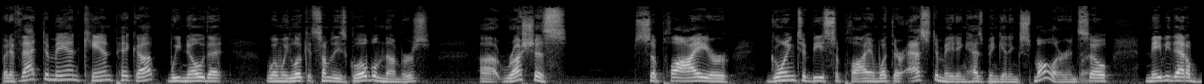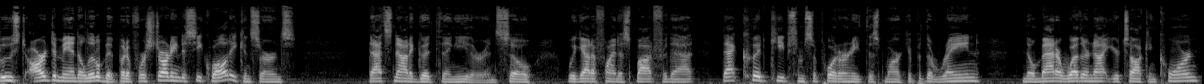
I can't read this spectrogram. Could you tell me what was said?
But if that demand can pick up, we know that when we look at some of these global numbers, uh, Russia's supply or going to be supply and what they're estimating has been getting smaller. And so maybe that'll boost our demand a little bit. But if we're starting to see quality concerns, that's not a good thing either. And so we got to find a spot for that. That could keep some support underneath this market. But the rain, no matter whether or not you're talking corn,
